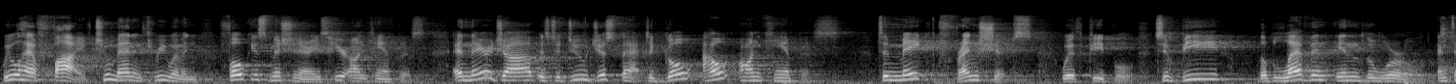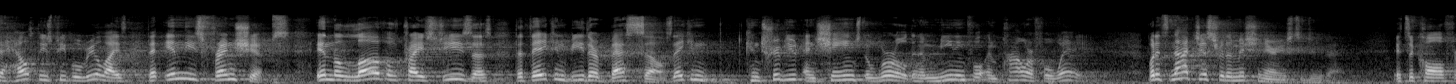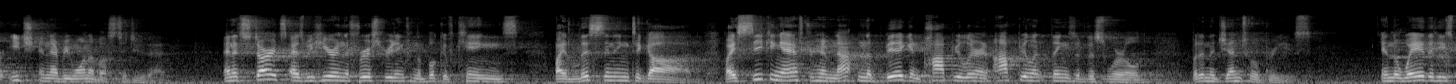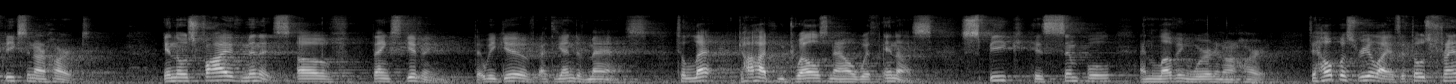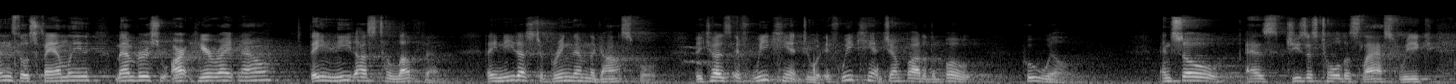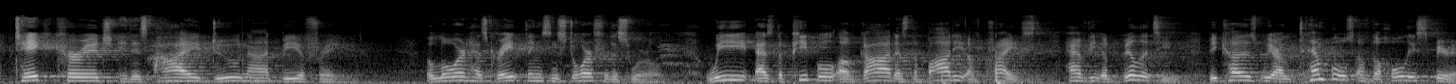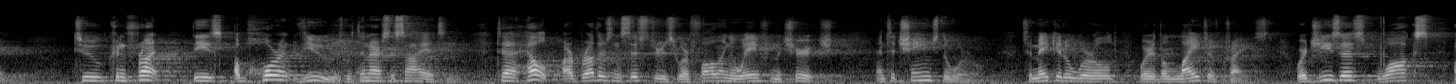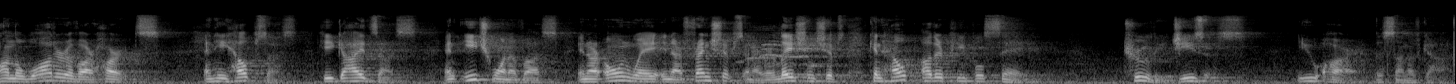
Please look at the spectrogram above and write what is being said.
We will have five, two men and three women, Focus Missionaries here on campus. And their job is to do just that, to go out on campus to make friendships with people, to be the leaven in the world, and to help these people realize that in these friendships, in the love of Christ Jesus, that they can be their best selves. They can contribute and change the world in a meaningful and powerful way. But it's not just for the missionaries to do that. It's a call for each and every one of us to do that. And it starts, as we hear in the first reading from the book of Kings, by listening to God, by seeking after Him not in the big and popular and opulent things of this world, but in the gentle breeze, in the way that He speaks in our heart, in those five minutes of thanksgiving that we give at the end of Mass, to let God, who dwells now within us, speak his simple and loving word in our heart. To help us realize that those friends, those family members who aren't here right now, they need us to love them. They need us to bring them the gospel. Because if we can't do it, if we can't jump out of the boat, who will? And so, as Jesus told us last week, take courage, it is I, do not be afraid. The Lord has great things in store for this world. We, as the people of God, as the body of Christ, have the ability, because we are temples of the Holy Spirit, to confront these abhorrent views within our society, to help our brothers and sisters who are falling away from the church, and to change the world, to make it a world where the light of Christ, where Jesus walks on the water of our hearts, and He helps us, He guides us, and each one of us, in our own way, in our friendships and our relationships, can help other people say, Truly, Jesus, you are the Son of God.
